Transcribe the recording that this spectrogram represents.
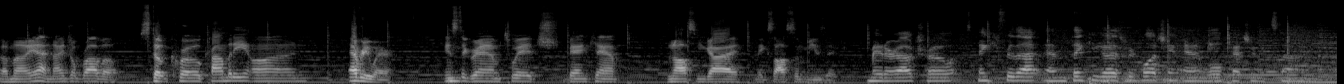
Um, uh, yeah, Nigel Bravo, Stoat Krow Komedy on everywhere, Instagram, Twitch, Bandcamp. An awesome guy, makes awesome music. Made our outro. Thank you for that, and thank you guys for watching. And we'll catch you next time.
